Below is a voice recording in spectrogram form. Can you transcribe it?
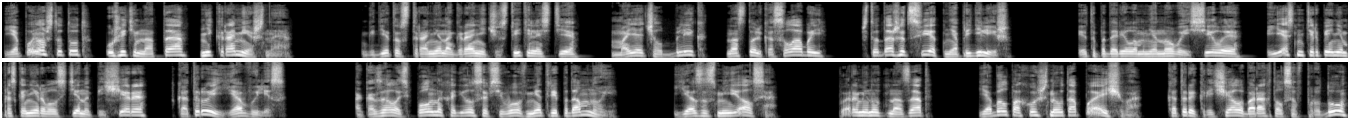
я понял, что тут уже темнота не кромешная. Где-то в стороне на грани чувствительности маячил блик настолько слабый, что даже цвет не определишь. Это подарило мне новые силы, и я с нетерпением просканировал стену пещеры, в которую я вылез. Оказалось, пол находился всего в метре подо мной. Я засмеялся. Пару минут назад я был похож на утопающего, который кричал и барахтался в пруду,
